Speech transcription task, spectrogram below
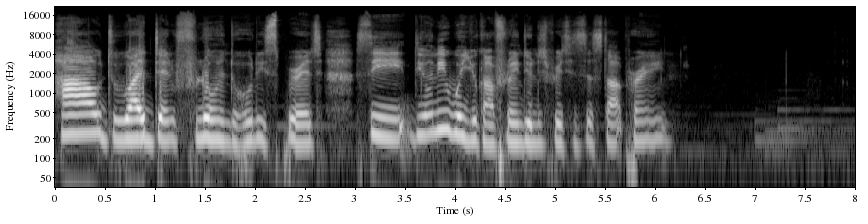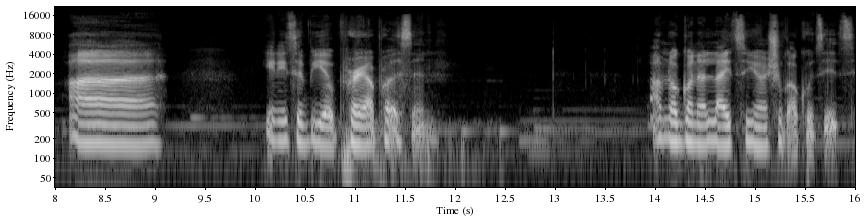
How do I then flow in the Holy Spirit? See, the only way you can flow in the Holy Spirit is to start praying. Uh you need to be a prayer person. I'm not gonna lie to you and sugarcoat it.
